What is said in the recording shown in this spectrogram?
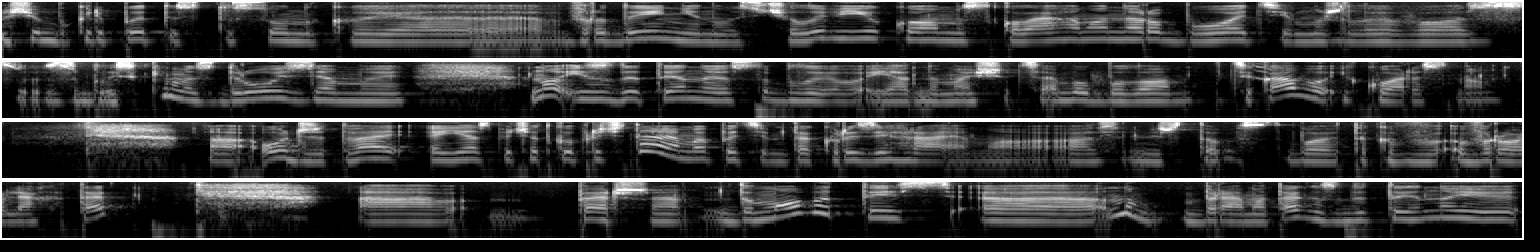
щоб укріпити стосунки е, в родині, ну, з чоловіком, з колегами на роботі, можливо, з, з близькими, з друзями, ну і з дитиною особливо. Я думаю, що це би було цікаво і корисно. Отже, давай я спочатку прочитаю, ми потім так розіграємо між тобою так в ролях. так? Перше, домовитись, е, ну, беремо так з дитиною,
